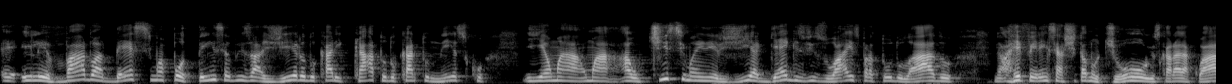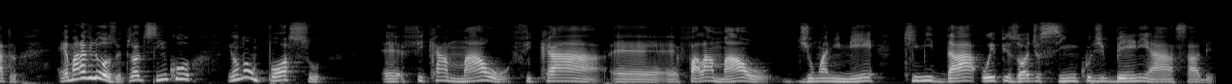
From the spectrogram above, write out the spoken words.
é, elevado à décima potência do exagero, do caricato, do cartunesco. E é uma, uma altíssima energia, gags visuais para todo lado, a referência a Chita no Joe e os caralho a quatro. É maravilhoso. Episódio 5, eu não posso é, ficar mal, ficar. É, é, falar mal de um anime que me dá o episódio 5 de BNA, sabe?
